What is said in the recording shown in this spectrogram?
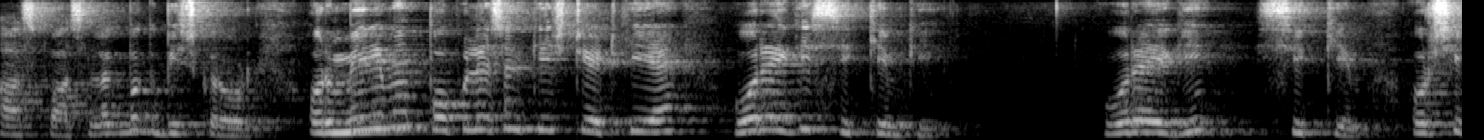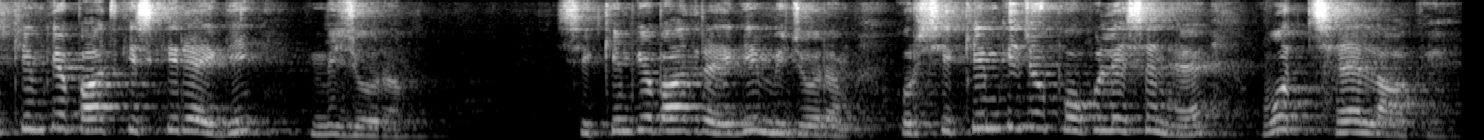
आसपास, लगभग बीस करोड़। और मिनिमम पॉपुलेशन किस स्टेट की है? वो रहेगी सिक्किम की। वो रहेगी सिक्किम। और सिक्किम के बाद किसकी रहेगी? मिजोरम। सिक्किम के बाद रहेगी मिजोरम। और सिक्किम की जो पॉपुलेशन है, वो छः लाख है।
